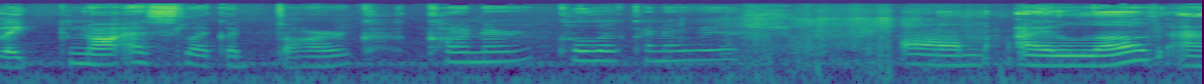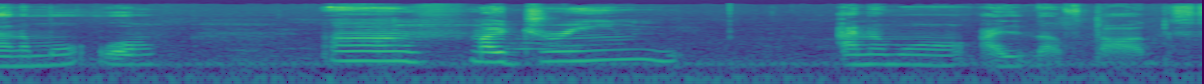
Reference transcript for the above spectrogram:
like not as like a dark color color kind of ish um i love animal well um my dream animal i love dogs.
